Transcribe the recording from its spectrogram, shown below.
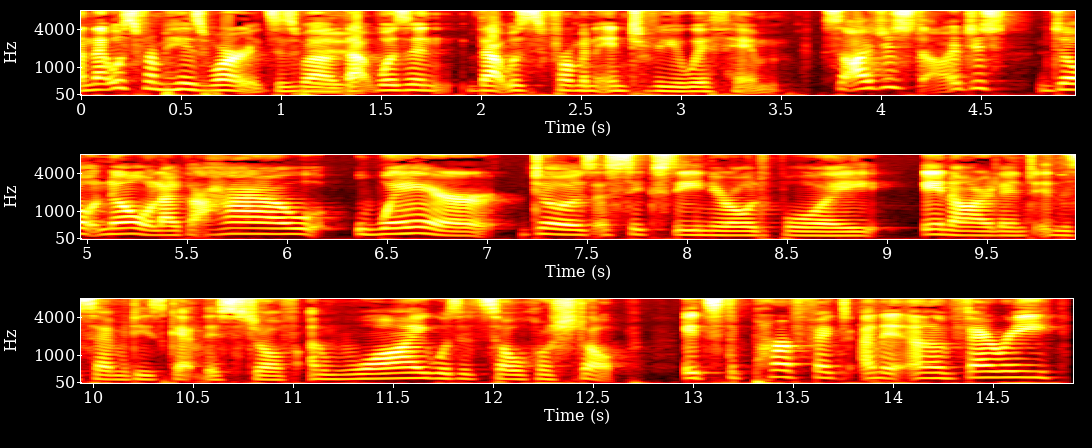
and that was from his words as well. Yeah. That wasn't. That was from an interview with him. So I just, I just don't know, like how, where does a sixteen-year-old boy in Ireland in the seventies get this stuff, and why was it so hushed up? It's the perfect and in a very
